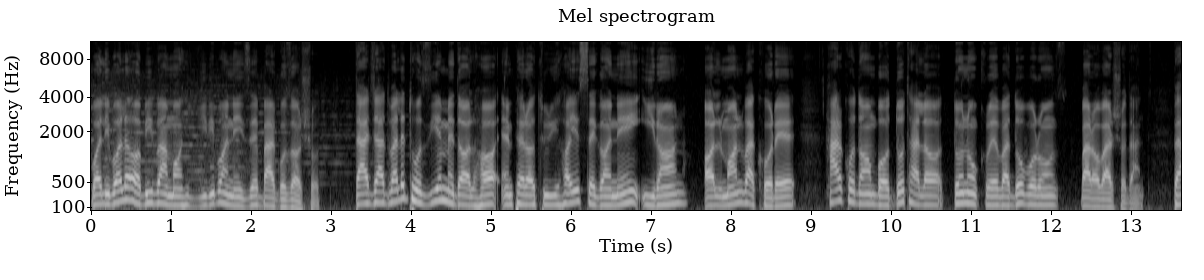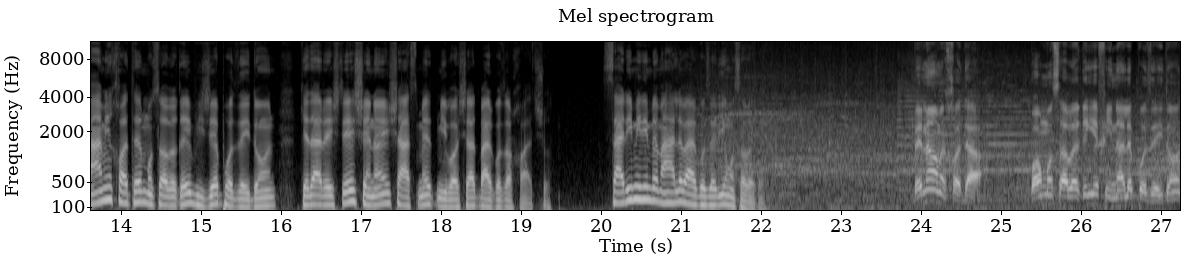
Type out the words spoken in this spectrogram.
والیبال آبی و ماهیگیری با نیزه برگزار شد. در جدول توزیع مدال ها امپراتوری های سگانه ایران، آلمان و کره هر کدام با دو طلا، دو نقره و دو برنز برابر شدند. به همین خاطر مسابقه ویژه پوزیدون که در رشته شنای 60 متر می باشد برگزار خواهد شد. سریع میریم به محل برگزاری مسابقه. به نام خدا با مسابقه فینال پوزیدون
